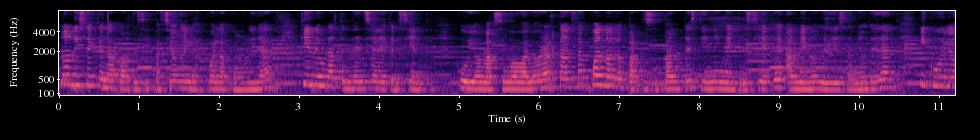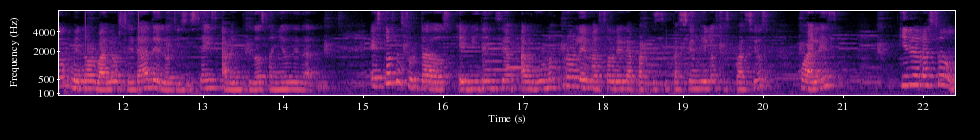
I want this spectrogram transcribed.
Nos dice que la participación en la escuela o comunidad tiene una tendencia decreciente, cuyo máximo valor alcanza cuando los participantes tienen entre 7 a menos de 10 años de edad y cuyo menor valor se da de los 16 a 22 años de edad. Estos resultados evidencian algunos problemas sobre la participación y los espacios, cuales tiene razón,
